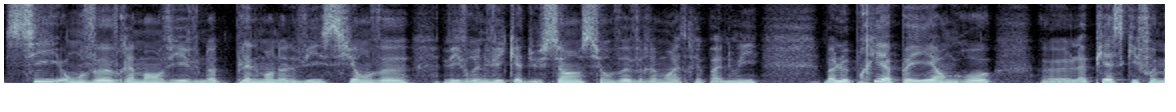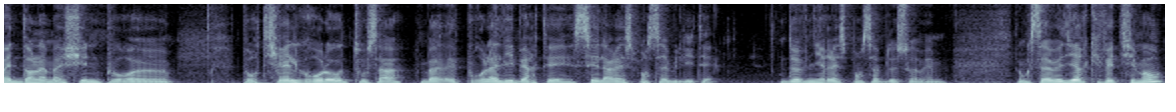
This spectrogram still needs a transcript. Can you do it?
si on veut vraiment vivre pleinement notre vie, si on veut vivre une vie qui a du sens, si on veut vraiment être épanoui, bah, le prix à payer, en gros, euh, la pièce qu'il faut mettre dans la machine pour, euh, pour tirer le gros lot de tout ça, bah, pour la liberté, c'est la responsabilité. Devenir responsable de soi-même. Donc ça veut dire qu'effectivement,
